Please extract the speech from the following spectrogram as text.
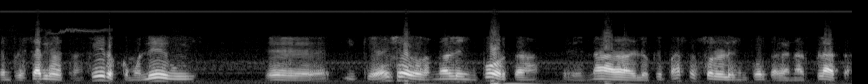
empresarios extranjeros como Lewis, eh, y que a ellos no les importa eh, nada de lo que pasa, solo les importa ganar plata.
